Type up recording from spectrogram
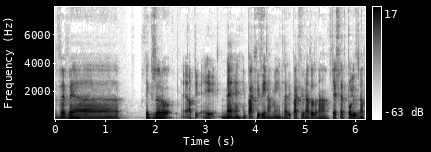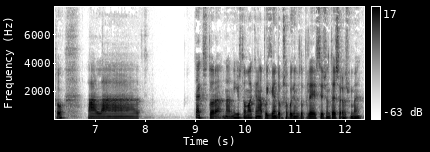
Βέβαια δεν ξέρω. Ε, ε, ναι, υπάρχει δύναμη, δηλαδή υπάρχει δυνατότητα να φτιάξεις κάτι πολύ δυνατό, αλλά. Εντάξει, τώρα να ανοίγεις το Mac και να απογειώνεται όπως απογειώνεται το PlayStation 4, ας πούμε.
